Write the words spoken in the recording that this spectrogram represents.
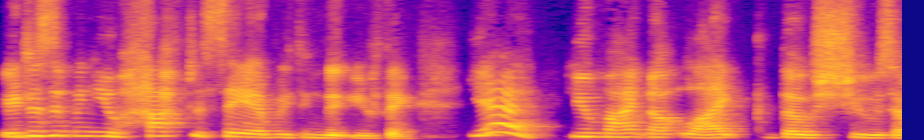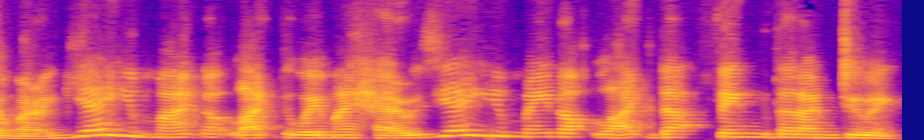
it doesn't mean you have to say everything that you think. Yeah, you might not like those shoes I'm wearing. Yeah, you might not like the way my hair is. Yeah, you may not like that thing that I'm doing.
